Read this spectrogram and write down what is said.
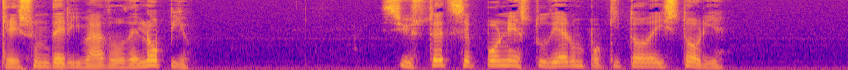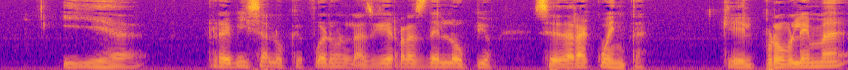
que es un derivado del opio. Si usted se pone a estudiar un poquito de historia y eh, revisa lo que fueron las guerras del opio, se dará cuenta que el problema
